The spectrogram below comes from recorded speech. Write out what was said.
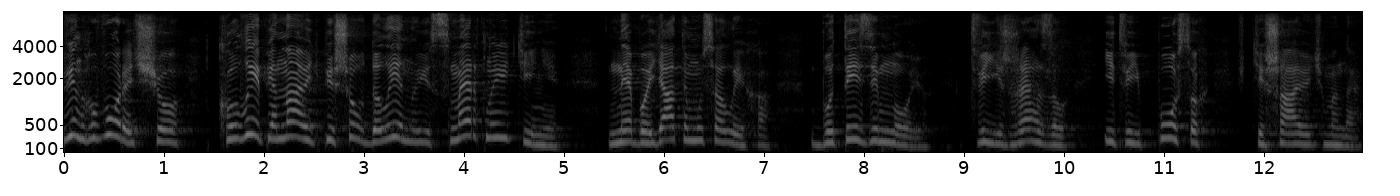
він говорить, що коли б я навіть пішов долиною смертної тіні, не боятимуся лиха, бо ти зі мною, твій жезл і твій посох втішають мене.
